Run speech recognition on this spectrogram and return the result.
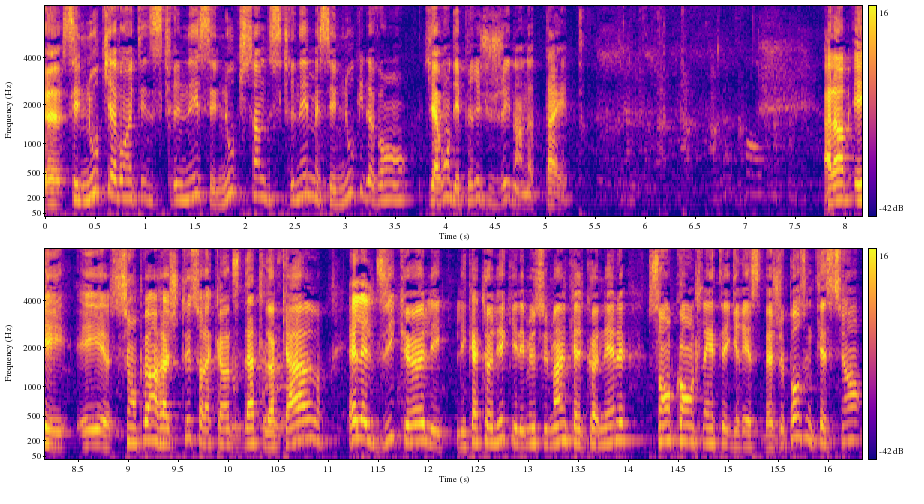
Euh, c'est nous qui avons été discriminés, c'est nous qui sommes discriminés, mais c'est nous qui, devons, qui avons des préjugés dans notre tête. Alors, et, et, si on peut en rajouter sur la candidate locale, elle, elle dit que les, les catholiques et les musulmans qu'elle connaît sont contre l'intégrisme. Ben, je pose une question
